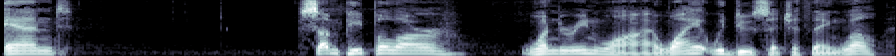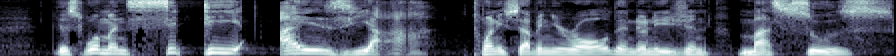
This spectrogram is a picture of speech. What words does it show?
And some people are wondering why, why it would do such a thing. Well, this woman, Siti Aisyah, 27 year old Indonesian masseuse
